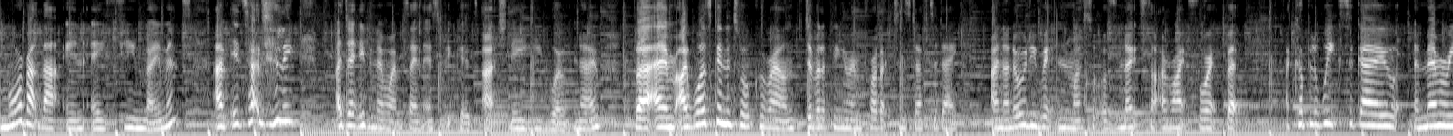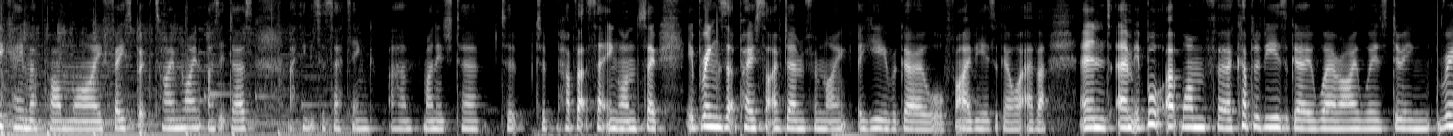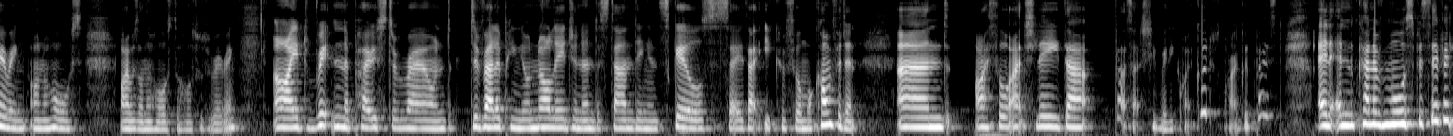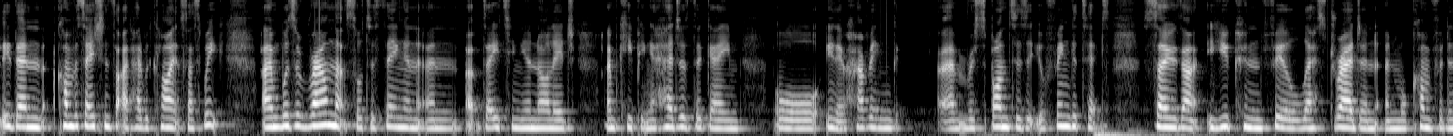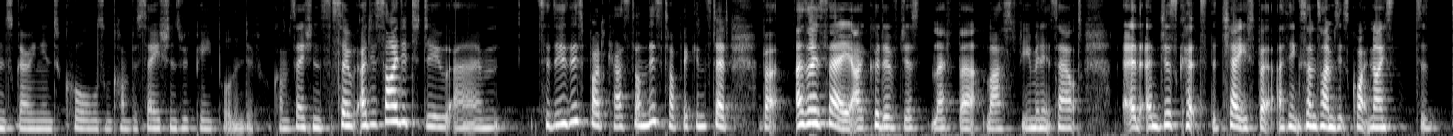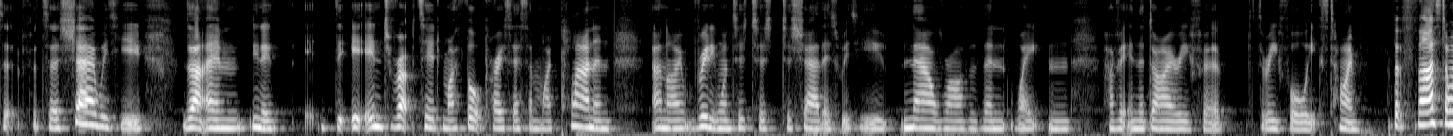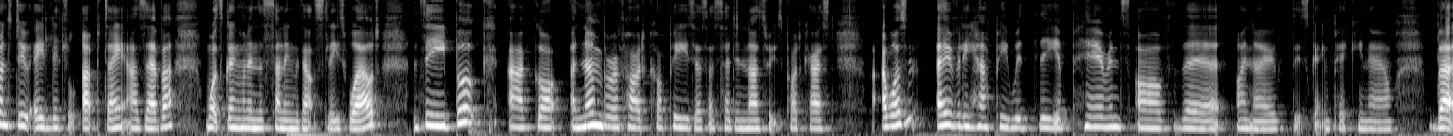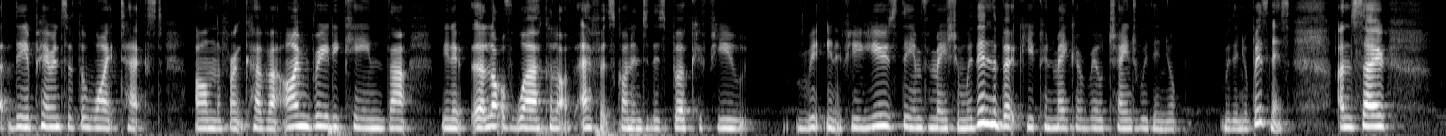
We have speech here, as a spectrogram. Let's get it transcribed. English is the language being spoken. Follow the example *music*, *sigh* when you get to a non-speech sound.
More about that in a few moments. Um, it's actually, I don't even know why I'm saying this because actually you won't know. But um, I was going to talk around developing your own product and stuff today, and I'd already written my sort of notes that I write for it. But a couple of weeks ago, a memory came up on my Facebook timeline, as it does. I think it's a setting. Um, managed to, to to have that setting on, so it brings up posts that I've done from like a year ago or five years ago, whatever. And um, it brought up one for a couple of years ago where I was doing rearing on a horse. I was on the horse, the horse was rearing. I'd written a post around developing your knowledge and understanding and skills so that you can feel more confident. And I thought actually that that's actually really quite good. It's quite a good post. And and kind of more specifically, then conversations that I'd had with clients last week um, was around that sort of thing and, and updating your knowledge. I'm keeping ahead of the game, or you know having um, responses at your fingertips so that you can feel less dread and, and more confidence going into calls and conversations with people and difficult conversations. So I decided to do um, to do this podcast on this topic instead. But as I say, I could have just left that last few minutes out and, and just cut to the chase. But I think sometimes it's quite nice to to, for, to share with you that um you know it, it, interrupted my thought process and my plan and and I really wanted to to share this with you now rather than wait and have it in the diary for three four weeks time. But first, I want to do a little update, as ever, what's going on in the Selling Without Sleaze world. The book, I've got a number of hard copies, as I said in last week's podcast. I wasn't overly happy with the appearance of the, I know it's getting picky now, but the appearance of the white text on the front cover. I'm really keen that, you know, a lot of work, a lot of effort's gone into this book. If you you know, if you use the information within the book, you can make a real change within your within your business. And so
